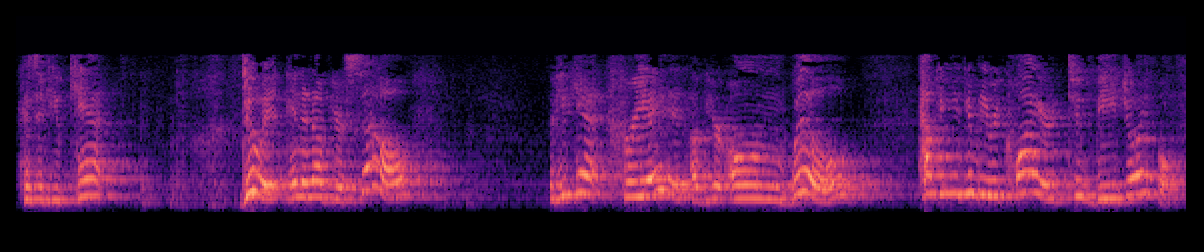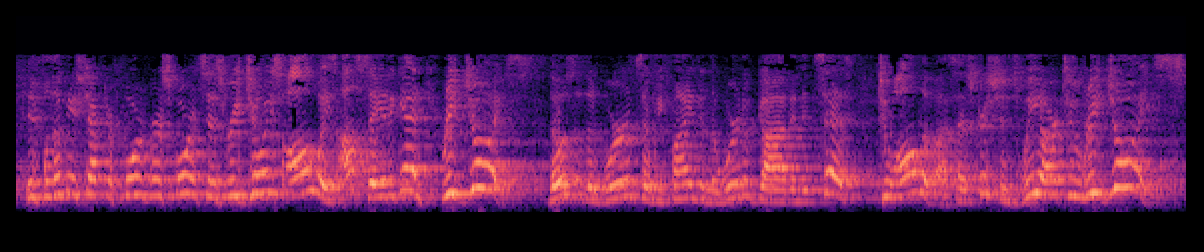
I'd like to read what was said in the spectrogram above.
Because if you can't do it in and of yourself, if you can't create it of your own will, how can you can be required to be joyful? In Philippians chapter 4 verse 4 it says, rejoice always. I'll say it again. Rejoice. Those are the words that we find in the Word of God and it says to all of us as Christians, we are to rejoice.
